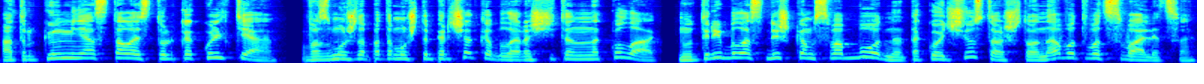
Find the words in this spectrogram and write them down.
От руки у меня осталась только культя. Возможно, потому что перчатка была рассчитана на кулак. Внутри было слишком свободно, такое чувство, что она вот-вот свалится.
